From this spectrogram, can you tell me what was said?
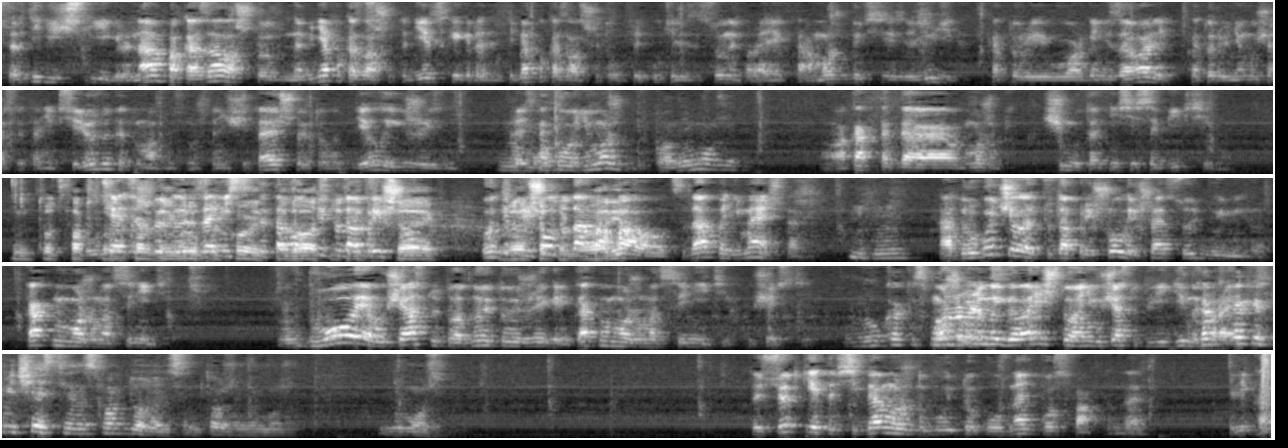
стратегические игры. Нам показалось, что, на меня показалось, что это детская игра, для тебя показалось, что это ути- утилизационный проект. А может быть, люди, которые его организовали, которые в нем участвуют, они серьезно к этому относятся, потому что они считают, что это вот дело их жизни. Ну, То есть может, такого не может быть. Вполне может. А как тогда можем к чему-то отнестись объективно? Ну, тот факт, что Получается, что каждой это зависит от того, ты туда 20-30 пришел, человек. Вот ты пришел туда говорит. побаловаться, да, понимаешь там? А другой человек туда пришел решать судьбу мира. Как мы можем оценить? Вдвое участвуют в одной и той же игре. Как мы можем оценить их участие? Ну, как и с Можем ли мы говорить, что они участвуют в едином Как, как и проекте? причастие с Макдональдсом тоже не может. Не может. То есть все-таки это всегда можно будет только узнать постфактум, да? Или как?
